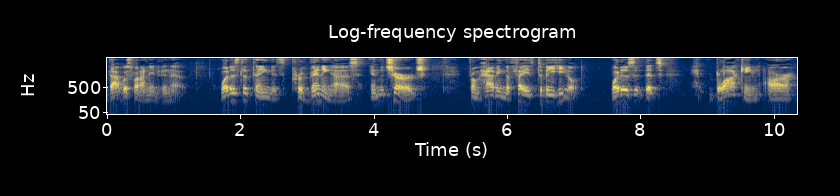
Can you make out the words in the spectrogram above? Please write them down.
That was what I needed to know. What is the thing that's preventing us in the church from having the faith to be healed? What is it that's blocking our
